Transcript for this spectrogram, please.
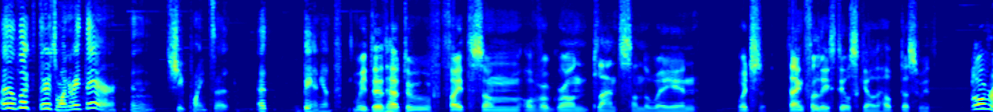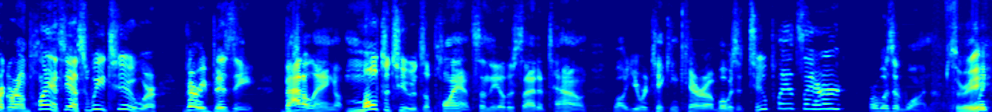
Oh look, there's one right there. And she points at at Banyan. We did have to fight some overgrown plants on the way in, which thankfully Steel Scale helped us with. overgrown plants, yes, we too were very busy battling multitudes of plants on the other side of town while you were taking care of, what was it, two plants I heard? Or was it one? Three? Would,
